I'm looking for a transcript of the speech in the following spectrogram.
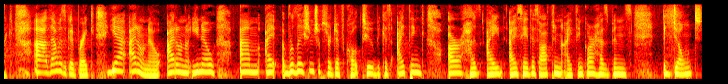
Back. Uh, that was a good break. Yeah, I don't know. I don't know. You know, um, I relationships are difficult too because I think our hus- I I say this often. I think our husbands don't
